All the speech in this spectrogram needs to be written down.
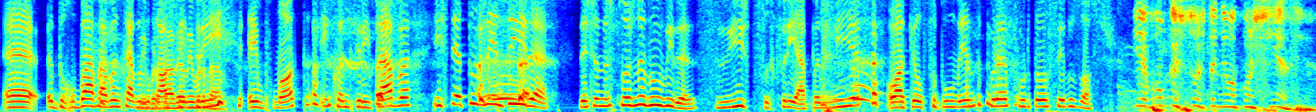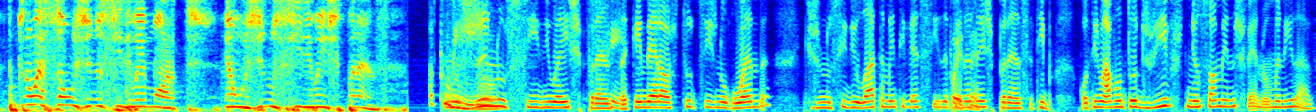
Eh, derrubava a bancada do Liberdade é calcitrim liberdade. em pelota enquanto gritava isto é tudo mentira, deixando as pessoas na dúvida se isto se referia à pandemia ou àquele suplemento para fortalecer os ossos. E é bom que as pessoas tenham a consciência. Porque não é só um genocídio em mortes. É um genocídio em esperança. Que um lindo. genocídio em esperança. Sim. Quem dera aos Tutsis no Ruanda que o genocídio lá também tivesse sido apenas é. em esperança. Tipo, continuavam todos vivos, tinham só menos fé na humanidade.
